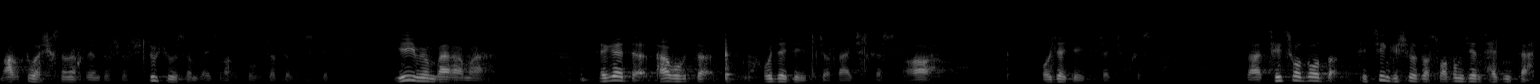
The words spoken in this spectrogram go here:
Магадгүй ашиг сонирхлын зөрчлөлч үүсэн байж магадгүй гэж одоо үздэг. Ийм юм байгаамаа. Тэгээд та бүгд хуулиад эдэлж одоо ажиллах ёстой. Хуулиад эдэлж ажиллах ёстой. За цэц бол цэцийн гişүүд бас боломжийн цалинтай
